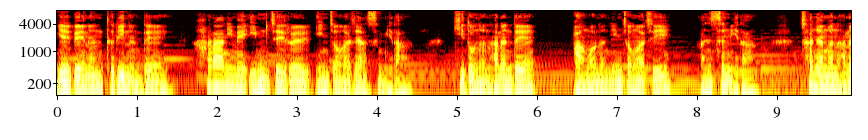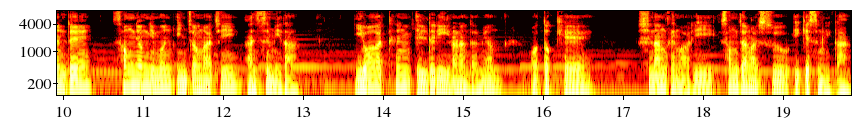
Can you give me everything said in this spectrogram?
예배는 드리는데 하나님의 임재를 인정하지 않습니다. 기도는 하는데 방언은 인정하지 않습니다. 찬양은 하는데 성령님은 인정하지 않습니다. 이와 같은 일들이 일어난다면 어떻게 신앙생활이 성장할 수 있겠습니까?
